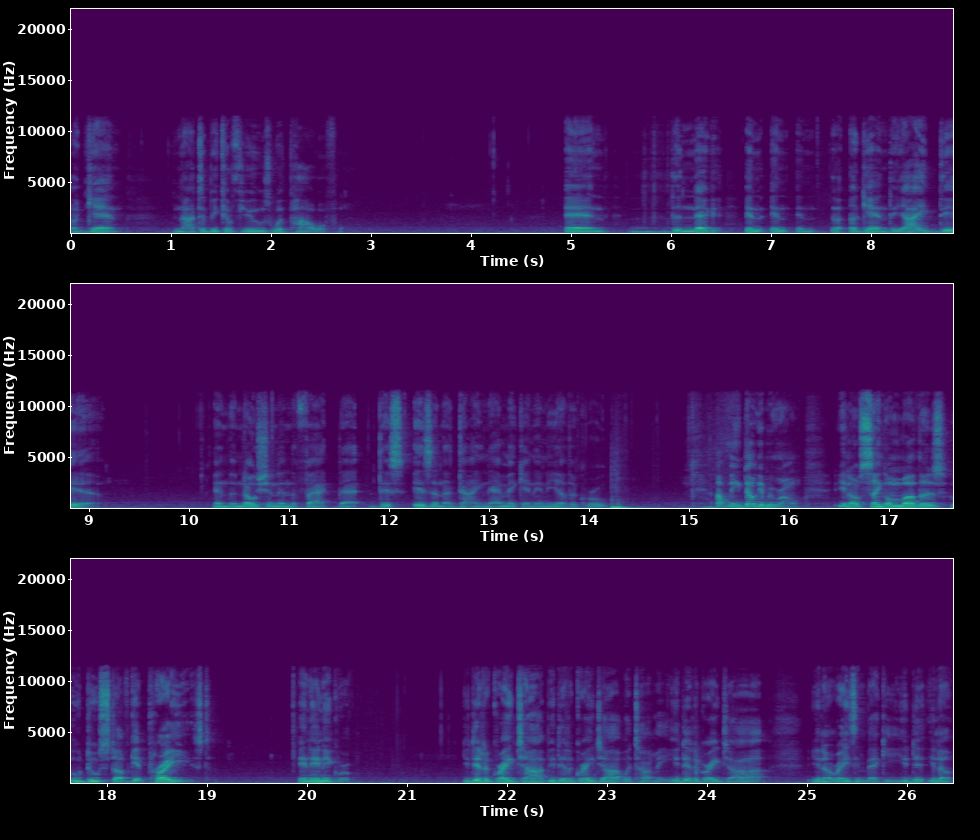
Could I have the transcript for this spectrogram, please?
Again, not to be confused with powerful. And the neg in, in, in, again, the idea and the notion and the fact that this isn't a dynamic in any other group. I mean, don't get me wrong. You know, single mothers who do stuff get praised in any group. You did a great job. You did a great job with Tommy. You did a great job, you know, raising Becky. You did, you know,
